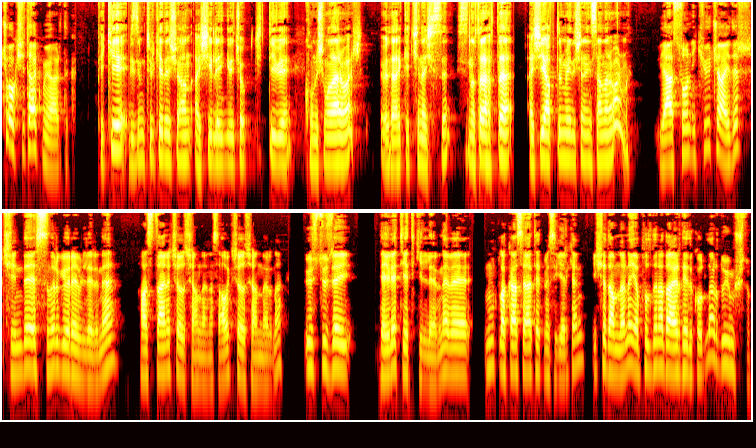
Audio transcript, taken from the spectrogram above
çok kişi takmıyor artık. Peki bizim Türkiye'de şu an aşıyla ilgili çok ciddi bir konuşmalar var. Özellikle Çin aşısı. Sizin o tarafta aşı yaptırmayı düşünen insanlar var mı? Ya son 2-3 aydır Çin'de sınır görevlilerine, hastane çalışanlarına, sağlık çalışanlarına, üst düzey devlet yetkililerine ve mutlaka seyahat etmesi gereken iş adamlarına yapıldığına dair dedikodular duymuştum.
